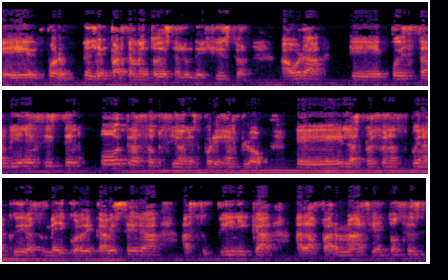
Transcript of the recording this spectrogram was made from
eh, por el Departamento de Salud de Houston. Ahora, eh, pues también existen otras opciones, por ejemplo, las personas pueden acudir a su médico de cabecera, a su clínica, a la farmacia, entonces...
